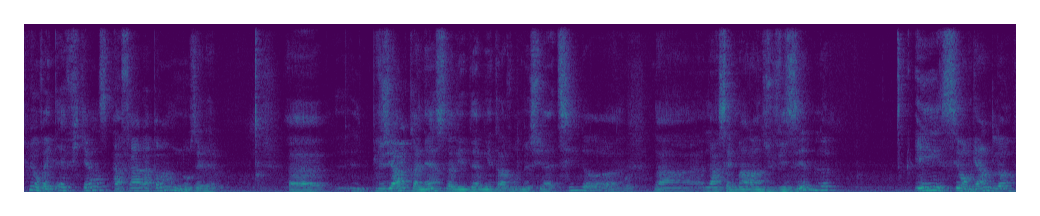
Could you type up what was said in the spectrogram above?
plus on va être efficace à faire apprendre nos élèves. Euh, plusieurs connaissent les derniers travaux de M. Atti euh, dans l'enseignement rendu visible. Et si on regarde là,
